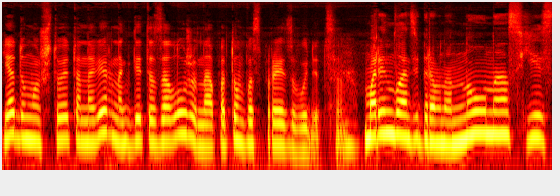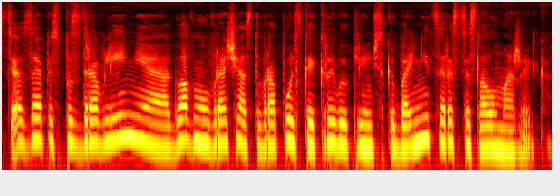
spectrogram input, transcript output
Я думаю, что это, наверное, где-то заложено, а потом воспроизводится. Марина Владимировна, ну, у нас есть запись поздравления главного врача Ставропольской краевой клинической больницы Ростислава Мажейко.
